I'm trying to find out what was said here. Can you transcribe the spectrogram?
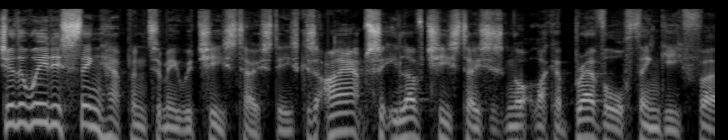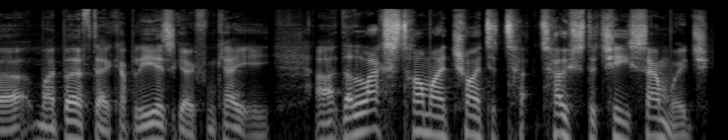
Do you know the weirdest thing happened to me with cheese toasties? Because I absolutely love cheese toasties and got like a Breville thingy for my birthday a couple of years ago from Katie. Uh, the last time I tried to t- toast a cheese sandwich,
